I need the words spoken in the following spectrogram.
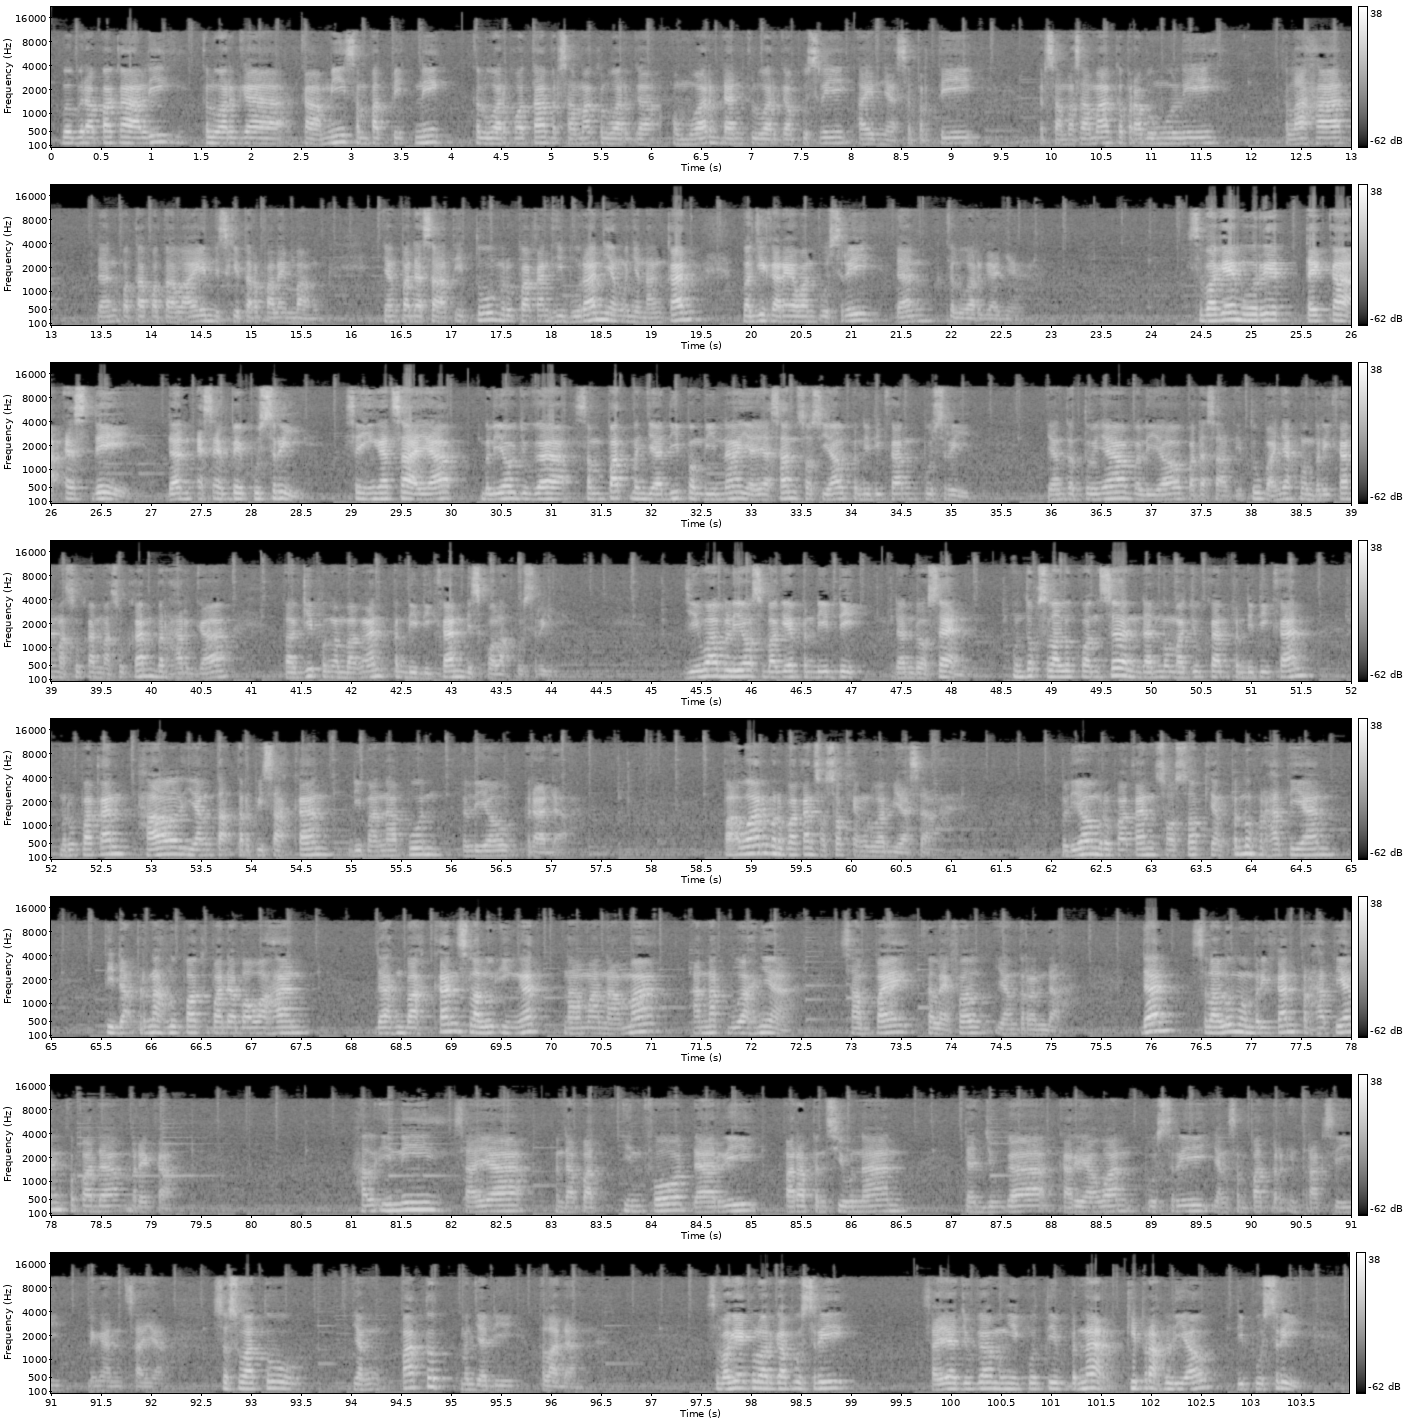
beberapa kali keluarga kami sempat piknik keluar kota bersama keluarga Omwar dan keluarga Pusri lainnya seperti bersama-sama ke Prabu Muli, ke Lahat, dan kota-kota lain di sekitar Palembang yang pada saat itu merupakan hiburan yang menyenangkan bagi karyawan Pusri dan keluarganya. Sebagai murid TK, SD, dan SMP Pusri, seingat saya Beliau juga sempat menjadi pembina Yayasan Sosial Pendidikan Pusri yang tentunya beliau pada saat itu banyak memberikan masukan-masukan berharga bagi pengembangan pendidikan di sekolah Pusri. Jiwa beliau sebagai pendidik dan dosen untuk selalu concern dan memajukan pendidikan merupakan hal yang tak terpisahkan di mana pun beliau berada. Pak War merupakan sosok yang luar biasa. Beliau merupakan sosok yang penuh perhatian, tidak pernah lupa kepada bawahan, dan bahkan selalu ingat nama-nama anak buahnya sampai ke level yang terendah. Dan selalu memberikan perhatian kepada mereka. Hal ini saya mendapat info dari para pensiunan dan juga karyawan Pusri yang sempat berinteraksi dengan saya. Sesuatu yang patut menjadi teladan. Sebagai keluarga Pusri, saya juga mengikuti benar kiprah beliau di Pusri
